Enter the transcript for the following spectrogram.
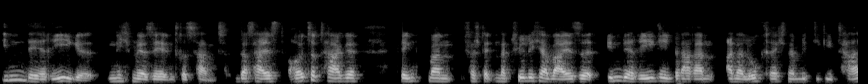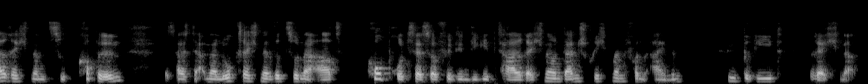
in der Regel nicht mehr sehr interessant. Das heißt, heutzutage denkt man natürlicherweise in der Regel daran, Analogrechner mit Digitalrechnern zu koppeln. Das heißt, der Analogrechner wird so eine Art Coprozessor für den Digitalrechner und dann spricht man von einem Hybridrechner.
